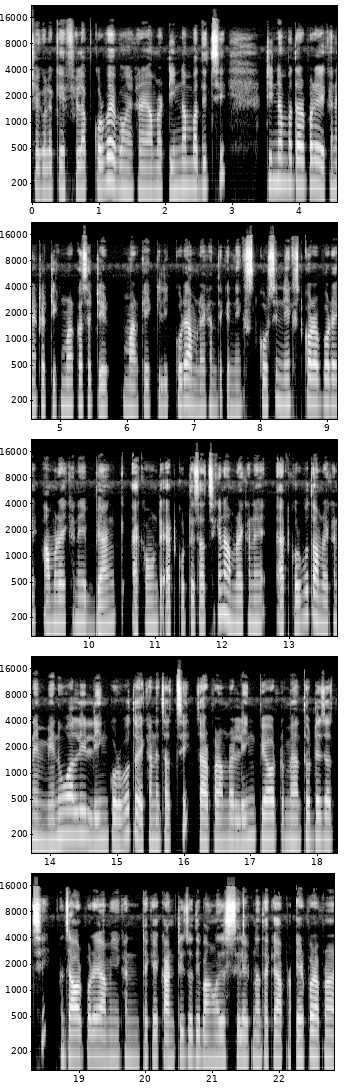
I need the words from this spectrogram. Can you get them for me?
সেগুলোকে ফিল আপ করব এবং এখানে আমরা টিন নাম্বার দিচ্ছি। তিন নাম্বার দেওয়ার পরে এখানে একটা টিক মার্ক আছে টিক মার্কে ক্লিক করে আমরা এখান থেকে নেক্সট করছি। নেক্সট করার পরে আমরা এখানে ব্যাংক অ্যাকাউন্ট অ্যাড করতে চাচ্ছি কিনা, আমরা এখানে অ্যাড করব। তো আমরা এখানে ম্যানুয়ালি লিঙ্ক করব, তো এখানে যাচ্ছি। তারপর আমরা লিঙ্ক পে আউট মেথডে যাচ্ছি। যাওয়ার পরে আমি এখান থেকে কান্ট্রি যদি বাংলাদেশ সিলেক্ট না থাকে, আপনার, এরপর আপনার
